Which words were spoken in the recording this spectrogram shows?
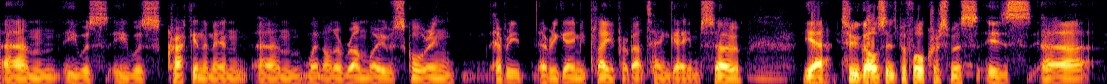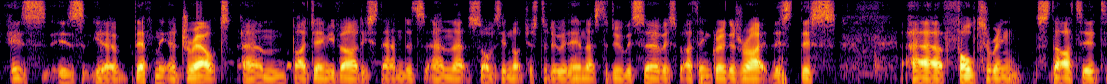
um, he was he was cracking them in. Um, went on a run where he was scoring every every game he played for about ten games. So, yeah, two goals since before Christmas is. Uh, is is you know definitely a drought um, by Jamie Vardy standards, and that's obviously not just to do with him. That's to do with service. But I think Gregor's right. This this uh, faltering started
